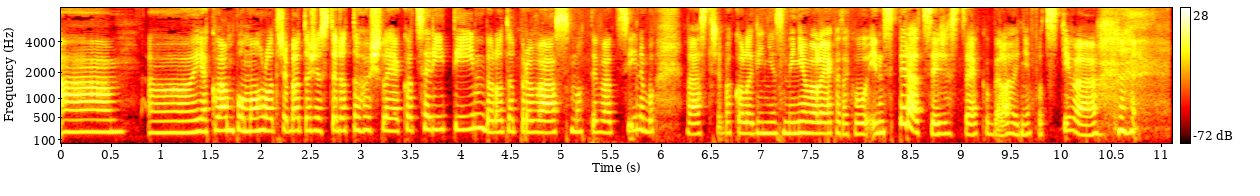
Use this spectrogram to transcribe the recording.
a uh, jak vám pomohlo třeba to, že jste do toho šli jako celý tým? Bylo to pro vás motivací? Nebo vás třeba kolegyně zmiňovaly jako takovou inspiraci, že jste jako byla hodně poctivá?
